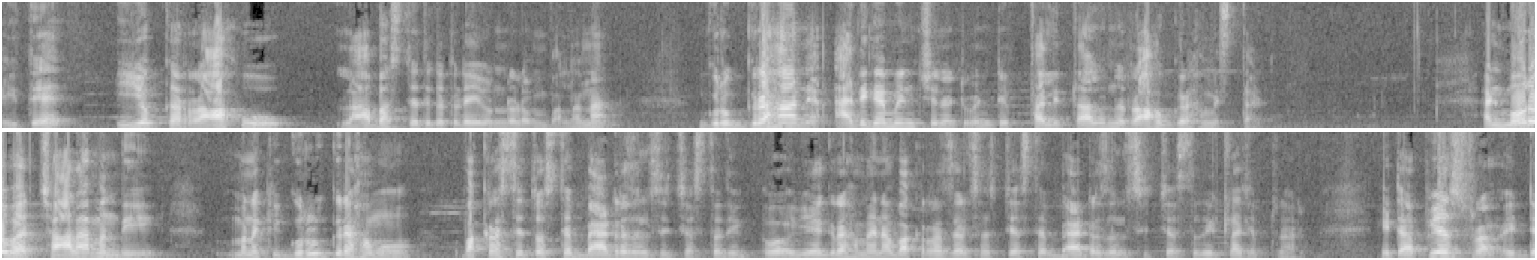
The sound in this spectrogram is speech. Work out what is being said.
అయితే ఈ యొక్క రాహు లాభస్థితిగతుడై ఉండడం వలన గురుగ్రహాన్ని అధిగమించినటువంటి ఫలితాలను రాహుగ్రహం ఇస్తాడు. అండ్ మోరోవర్ చాలామంది మనకి గురుగ్రహము వక్రస్థితి వస్తే బ్యాడ్ రిజల్ట్స్ ఇచ్చేస్తుంది. ఓ, ఏ గ్రహమైనా వక్ర రిజల్ట్స్ ఇచ్చేస్తే బ్యాడ్ రిజల్ట్స్ ఇచ్చేస్తుంది. ఇట్లా చెప్తున్నారు. It appears from it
